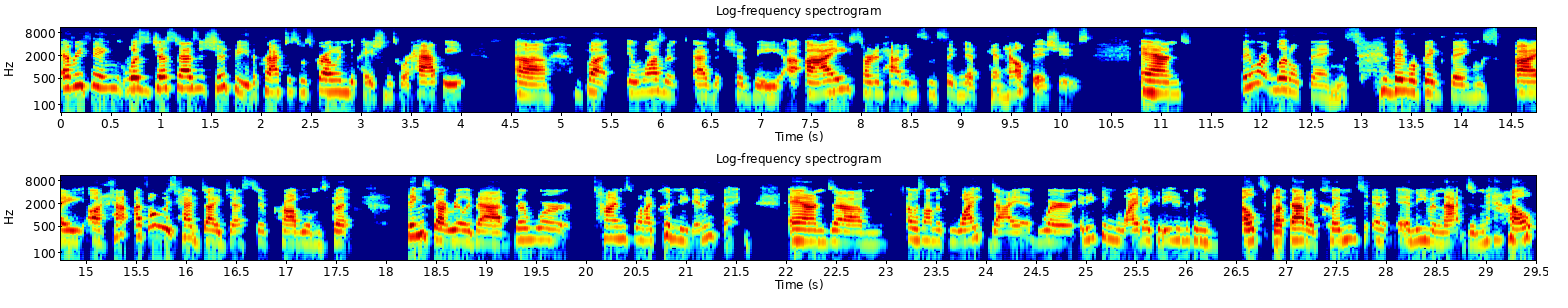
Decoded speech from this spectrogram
everything was just as it should be. The practice was growing, the patients were happy, uh, but it wasn't as it should be. I started having some significant health issues, and they weren't little things; they were big things. I I've always had digestive problems, but things got really bad. There were times when I couldn't eat anything, and um, I was on this white diet where anything white I could eat, anything else but that I couldn't, and and even that didn't help.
